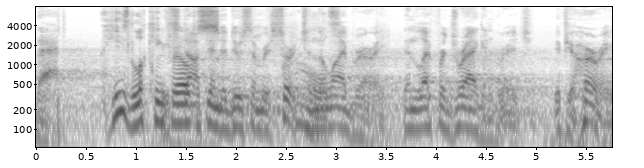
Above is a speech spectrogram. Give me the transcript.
that. He's looking He for Elder stopped in to do some research in the library, then left for Dragonbridge. If you hurry,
